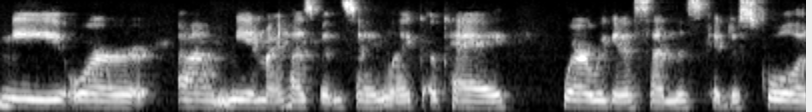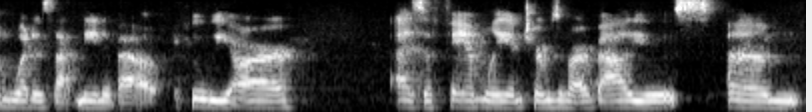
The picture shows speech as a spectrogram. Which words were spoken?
me or um, me and my husband saying like, okay, where are we going to send this kid to school and what does that mean about who we are as a family in terms of our values? Um,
